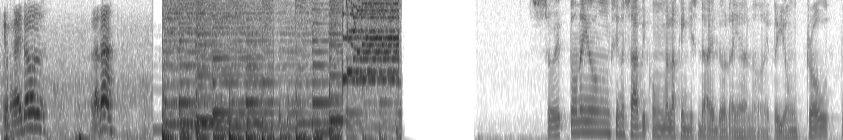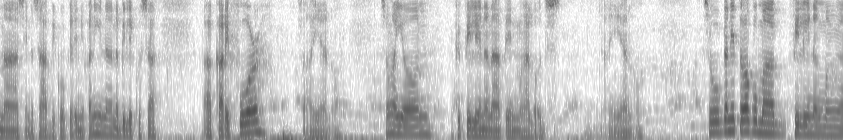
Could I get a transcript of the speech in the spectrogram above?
Okay mga idol, wala na. So ito na yung sinasabi kong malaking isda idol. Ayan oh. Ito yung trout na sinasabi ko sa inyo kanina. Nabili ko sa uh, Carrefour. So ayan oh. So ngayon, ipipili na natin mga lods. Ayan oh. So ganito ako mag-fili ng mga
